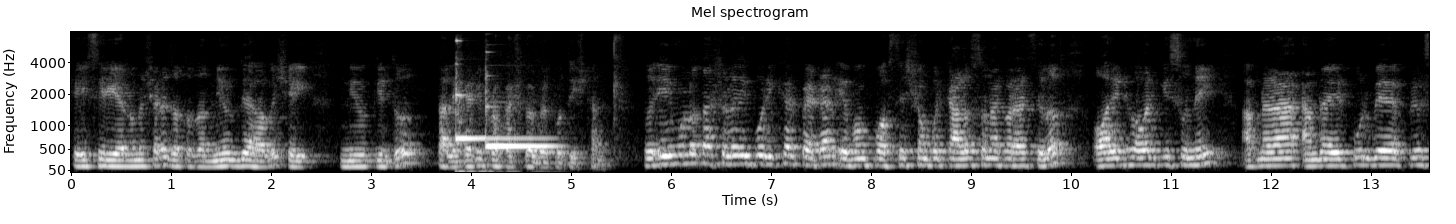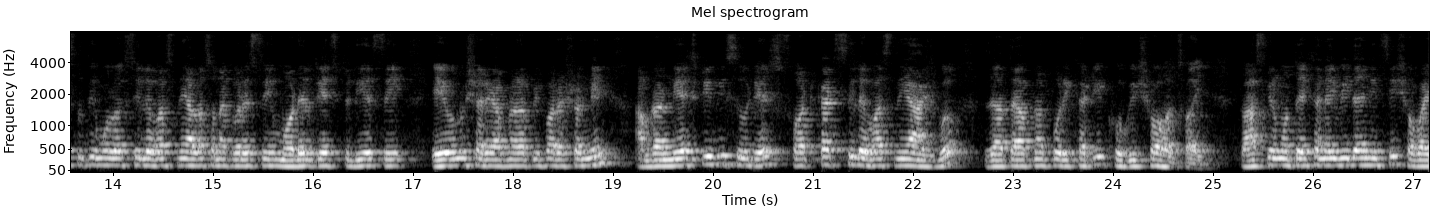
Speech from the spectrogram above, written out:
সেই সিরিয়াল অনুসারে যতজন নিয়োগ দেওয়া হবে, সেই নিয়োগ কিন্তু তালিকাটি প্রকাশ করবে প্রতিষ্ঠান। তো এই মূলত আসলে এই পরীক্ষার প্যাটার্ন এবং প্রসেস সম্পর্কে আলোচনা করার ছিল। অডিট হওয়ার কিছু নেই। আপনারা, আমরা এর পূর্বে প্রস্তুতিমূলক সিলেবাস নিয়ে আলোচনা করেছি মডেল টেস্ট দিয়েছি। এই অনুসারে আপনারা প্রিপারেশন নিন। আমরা নেক্সট টিভি এপিসোডে শর্টকাট সিলেবাস নিয়ে আসব, যাতে আপনার পরীক্ষাটি খুবই সহজ হয়। তো আজকের মতো এখানেই বিদায় নিচ্ছি। সবাই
